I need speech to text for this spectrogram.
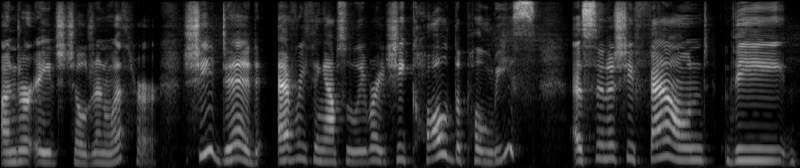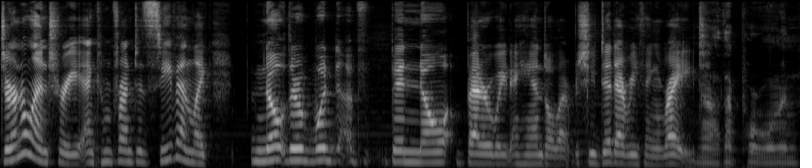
underage children with her. She did everything absolutely right. She called the police as soon as she found the journal entry and confronted Stephen. Like, no, there would have been no better way to handle it. She did everything right. No, that poor woman.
